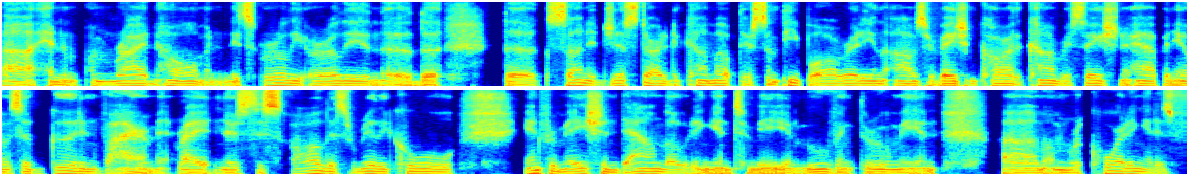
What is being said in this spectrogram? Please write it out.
uh, and I'm riding home, and it's early, early, and the the the sun had just started to come up. There's some people already in the observation car. The conversation are happening. It was a good environment, right? And there's this all this really cool information downloading into me and moving through me, and um, I'm recording it as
